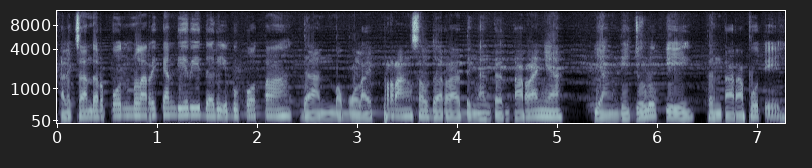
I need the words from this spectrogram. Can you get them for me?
Alexander pun melarikan diri dari ibu kota dan memulai perang saudara dengan tentaranya yang dijuluki Tentara Putih.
